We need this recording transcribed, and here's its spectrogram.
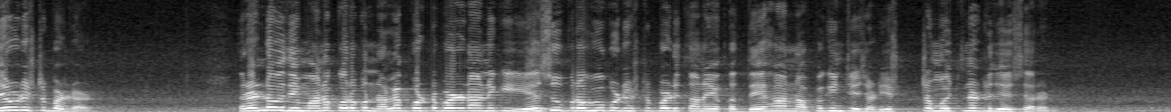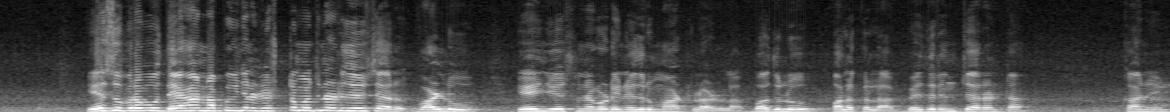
దేవుడు ఇష్టపడ్డాడు. రెండవది మన కొరకు నలగొట్టబడడానికి యేసు ప్రభు కూడా ఇష్టపడి తన యొక్క దేహాన్ని అప్పగించేశాడు. ఇష్టం వచ్చినట్లు చేశారండి. యేసు ప్రభు దేహాన్ని అప్పగించినట్టు ఇష్టం వచ్చినట్టు చేశారు. వాళ్ళు ఏం చేసినా కూడా ఈయన ఎదురు మాట్లాడాల. బదులు పలకల. బెదిరించారంట కానీ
